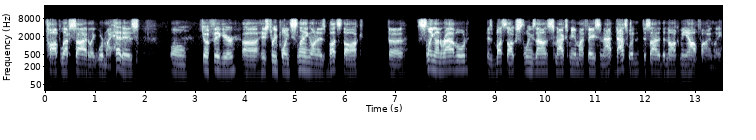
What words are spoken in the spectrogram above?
top left side, like where my head is. Well, go figure. Uh, his three point sling on his buttstock, the sling unraveled. His buttstock swings down, smacks me in my face, and that, that's what decided to knock me out finally.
